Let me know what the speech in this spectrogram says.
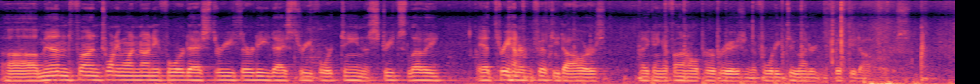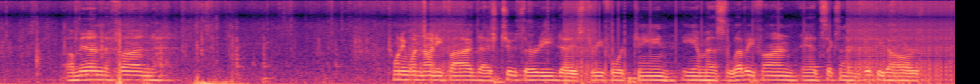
Amend Fund 2194-330-314, the streets levy, add $350, making a final appropriation to $4,250. Amend Fund 2195-230-314 EMS levy fund, add $650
